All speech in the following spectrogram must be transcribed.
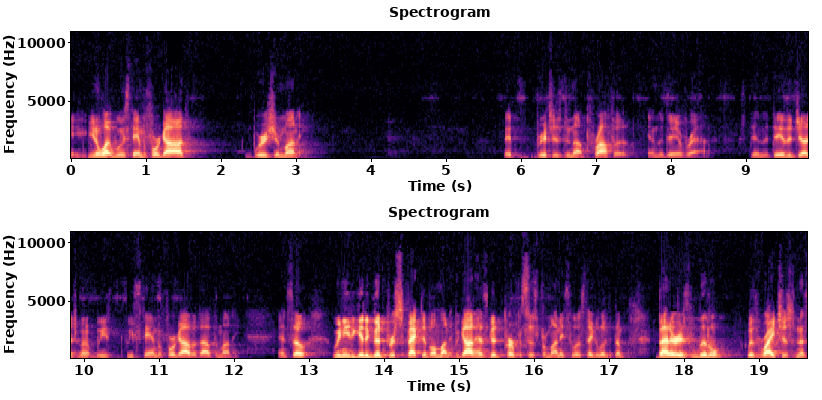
You know what? When we stand before God, where's your money? That riches do not profit in the day of wrath. In the day of the judgment, we, we stand before God without the money. And so we need to get a good perspective on money. But God has good purposes for money, so let's take a look at them. Better is little with righteousness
